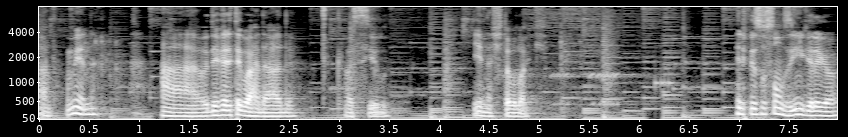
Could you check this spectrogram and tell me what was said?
Ah, vou comer, né? Ah, eu deveria ter guardado. Que vacilo. Ih, na Block. Ele fez o somzinho, que legal.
